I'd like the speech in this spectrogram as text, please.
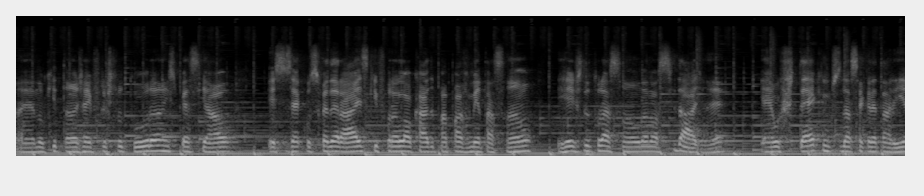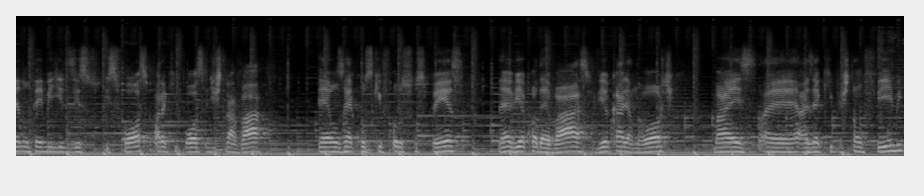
é, no que tange a infraestrutura, em especial esses recursos federais que foram alocados para pavimentação e reestruturação da nossa cidade, né? É, os técnicos da secretaria não têm medido esforço para que possa destravar é, os recursos que foram suspensos, né, via Codevas, via Calha Norte, mas é, as equipes estão firmes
